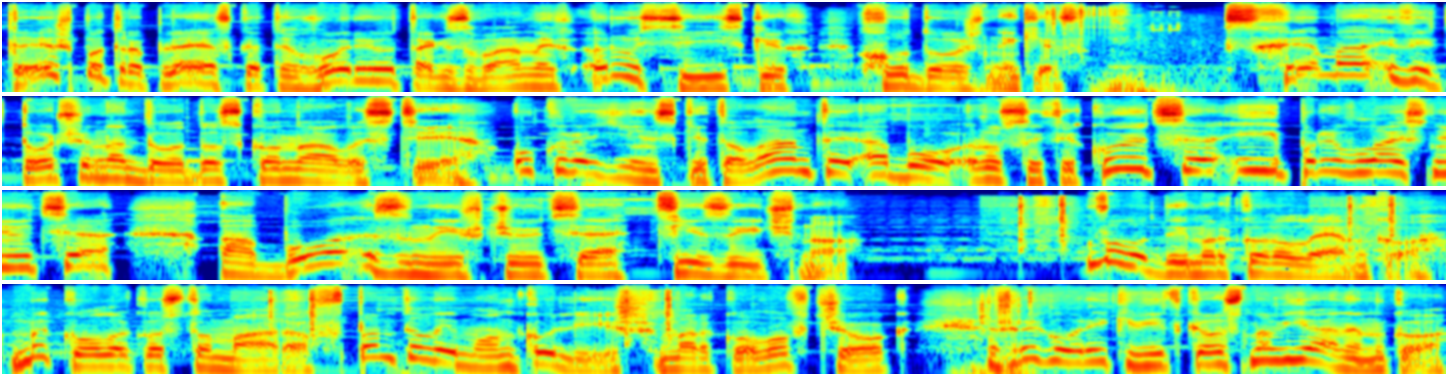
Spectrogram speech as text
теж потрапляє в категорію так званих російських художників. Схема відточена до досконалості. Українські таланти або русифікуються і привласнюються, або знищуються фізично. Володимир Короленко, Микола Костомаров, Пантелеймон Куліш, Марко Вовчок, Григорій Квітка Основ'яненко.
